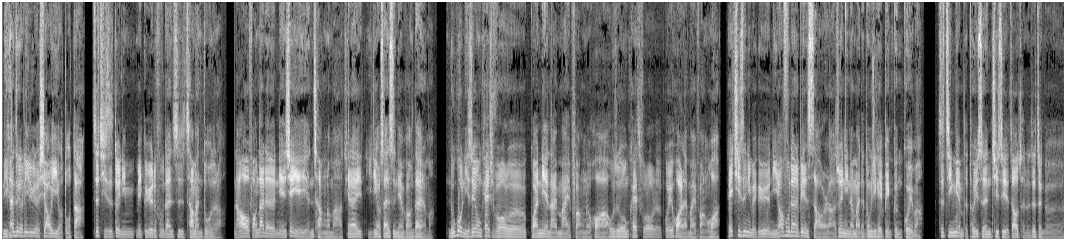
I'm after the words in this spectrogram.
你看这个利率的效益有多大？这其实对你每个月的负担是差蛮多的啦。然后房贷的年限也延长了嘛，现在已经有三十年房贷了嘛。如果你是用 cash flow 的观念来买房的话，或者用 cash flow 的规划来买房的话，哎，其实你每个月你要负担的变少了啦，所以你能买的东西可以变更贵嘛。资金面的推升，其实也造成了这整个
